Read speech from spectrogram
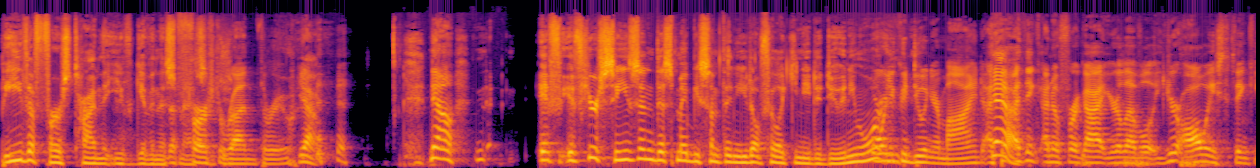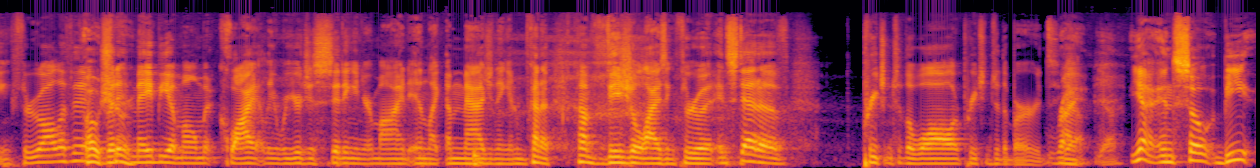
be the first time that you've given this The message. first run through. Yeah. now, if if you're seasoned, this may be something you don't feel like you need to do anymore. Or you can do in your mind. I, think, Yeah. I think I know for a guy at your level, you're always thinking through all of it. Oh, sure. But it may be a moment quietly where you're just sitting in your mind and like imagining and kind of kind of visualizing through it instead of preaching to the wall or preaching to the birds. right. Yeah. Yeah, and so be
